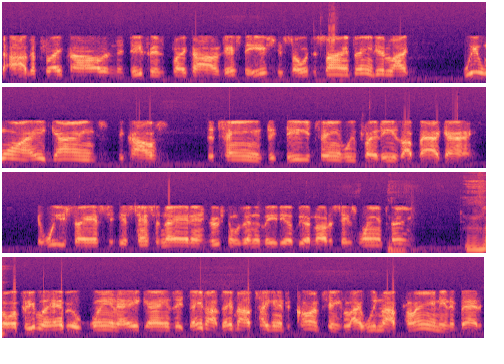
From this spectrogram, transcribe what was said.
the, uh, the play call and the defense play call, that's the issue. So it's the same thing. They're like we won eight games because the team, the, these teams we play, these are bad games. If we say it's, if Cincinnati and Houston was in the league, it'll be another six win team. So if people are happy with winning eight games, they, they not they not taking into context like we're not playing anybody.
